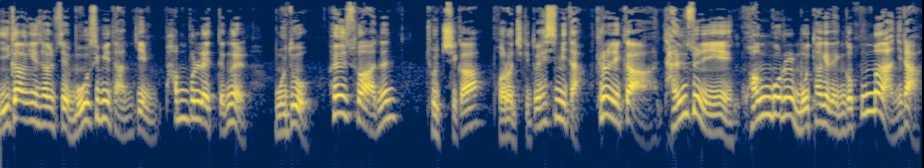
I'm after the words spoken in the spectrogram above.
이강인 선수의 모습이 담긴 팜블렛 등을 모두 회수하는 조치가 벌어지기도 했습니다. 그러니까 단순히 광고를 못하게 된 것 뿐만 아니라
